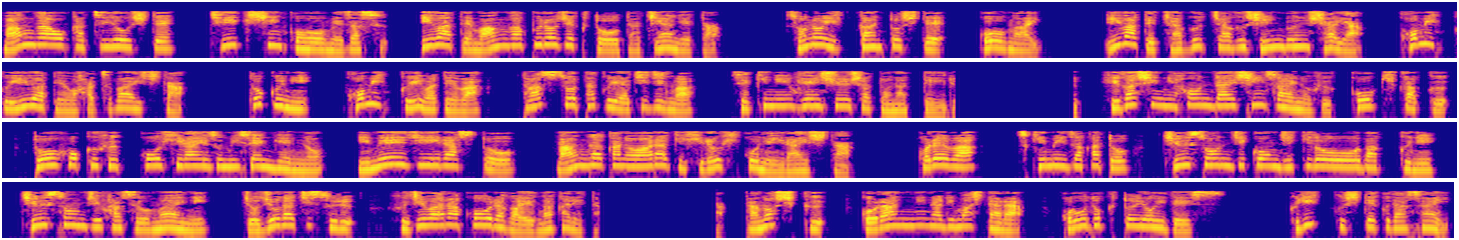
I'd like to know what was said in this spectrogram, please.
漫画を活用して地域振興を目指す岩手漫画プロジェクトを立ち上げた。その一環として、号外、岩手チャグチャグ新聞社やコミック岩手を発売した。特にコミック岩手はタッソ拓也知事が責任編集者となっている。東日本大震災の復興企画、東北復興平泉宣言のイメージイラストを漫画家の荒木博彦に依頼した。これは月見坂と中村寺金色堂をバックに、中村寺ハスを前に、ジョジョ立ちする藤原コーラが描かれた。楽しくご覧になりましたら、購読と良いです。クリックしてください。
